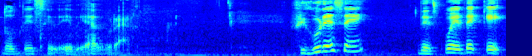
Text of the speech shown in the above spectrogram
donde se debe adorar. Figúrese después de que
